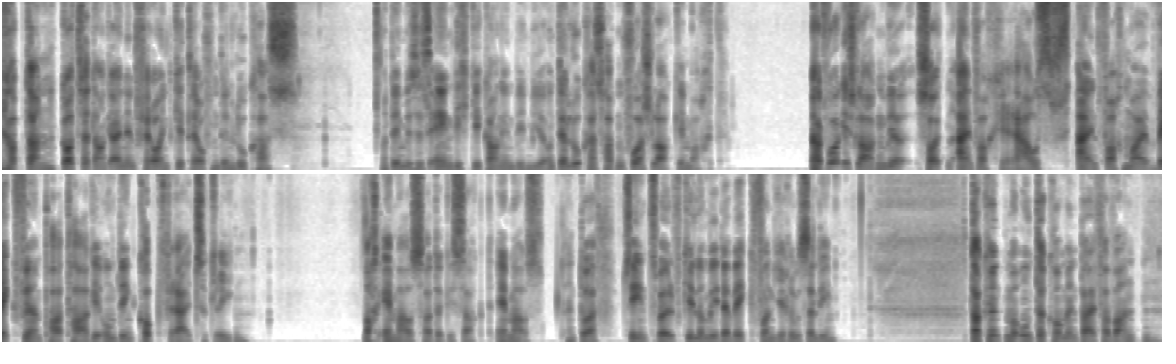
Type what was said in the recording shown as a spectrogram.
Ich habe dann Gott sei Dank einen Freund getroffen, den Lukas, und dem ist es ähnlich gegangen wie mir. Und der Lukas hat einen Vorschlag gemacht. Er hat vorgeschlagen, wir sollten einfach raus, einfach mal weg für ein paar Tage, um den Kopf frei zu kriegen. Nach Emmaus hat er gesagt. Emmaus, ein Dorf 10, 12 Kilometer weg von Jerusalem. Da könnten wir unterkommen bei Verwandten.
